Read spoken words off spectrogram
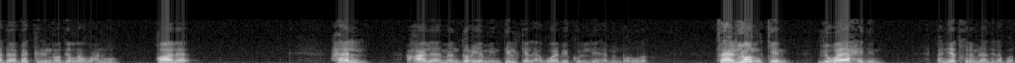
أبا بكر رضي الله عنه قال هل على من دعي من تلك الأبواب كلها من ضرورة؟ فهل يمكن لواحد أن يدخل من هذه الأبواب؟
